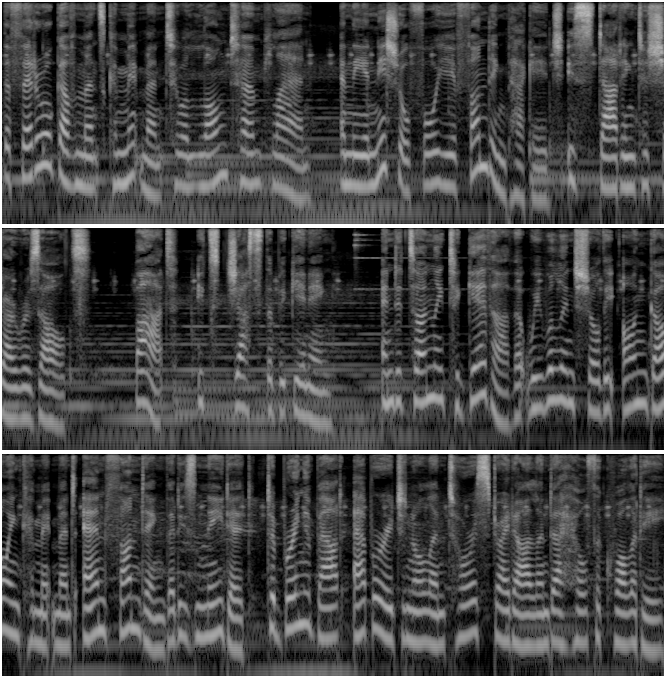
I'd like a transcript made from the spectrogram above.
The federal government's commitment to a long term plan and the initial four year funding package is starting to show results. But it's just the beginning. And it's only together that we will ensure the ongoing commitment and funding that is needed to bring about Aboriginal and Torres Strait Islander health equality.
